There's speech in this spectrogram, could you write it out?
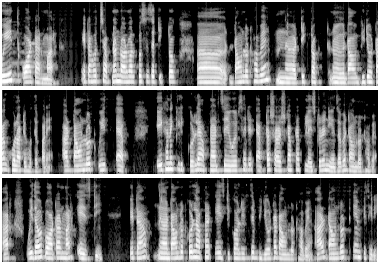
উইথ ওয়াটারমার্ক এটা হচ্ছে আপনার নর্মাল প্রসেসে টিকটক ডাউনলোড হবে। টিকটক ভিডিওটা ঘোলাটে হতে পারে। আর ডাউনলোড উইথ অ্যাপ এখানে ক্লিক করলে আপনার যে ওয়েবসাইটের অ্যাপটা সরাসরি আপনার প্লে স্টোরে নিয়ে যাবে ডাউনলোড হবে। আর উইদাউট ওয়াটারমার্ক এইচডি এটা ডাউনলোড করলে আপনার এইচডি কোয়ালিটিতে ভিডিওটা ডাউনলোড হবে। আর ডাউনলোড এমপি থ্রি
